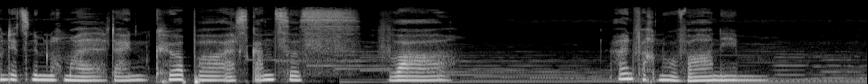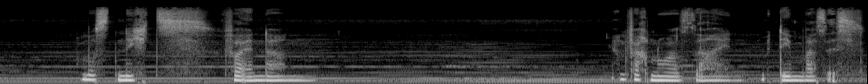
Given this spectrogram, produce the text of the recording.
Und jetzt nimm noch mal deinen Körper als Ganzes wahr. Einfach nur wahrnehmen. Du musst nichts verändern. Einfach nur sein mit dem, was ist.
